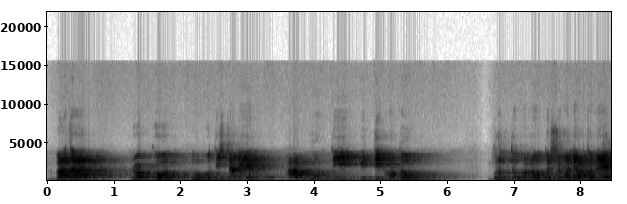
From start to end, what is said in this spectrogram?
বাজার রক্ষণ ও প্রতিষ্ঠানের ভাবমূর্তি বৃদ্ধির মতো গুরুত্বপূর্ণ উদ্দেশ্যবলী অর্জনের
